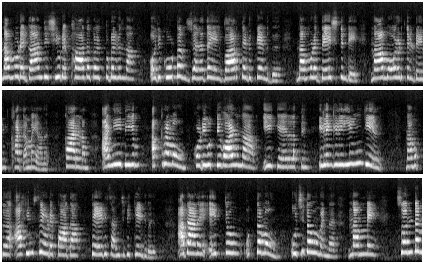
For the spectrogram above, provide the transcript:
നമ്മുടെ ഗാന്ധിജിയുടെ പാതകൾ തുടരുന്ന ഒരു കൂട്ടം ജനതയെ വാർത്തെടുക്കേണ്ടത് നമ്മുടെ ദേശത്തിന്റെ നാം ഓരോരുത്തരുടെയും കടമയാണ്. കാരണം അനീതിയും അക്രമവും കൊടികുത്തി വാഴുന്ന ഈ കേരളത്തിൽ ഇല്ലെങ്കിൽ ഈ ഇന്ത്യയിൽ നമുക്ക് അഹിംസയുടെ പാത തേടി സഞ്ചരിക്കേണ്ടി വരും. അതാണ് ഏറ്റവും ഉത്തമവും ഉചിതവുമെന്ന് നമ്മെ സ്വന്തം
